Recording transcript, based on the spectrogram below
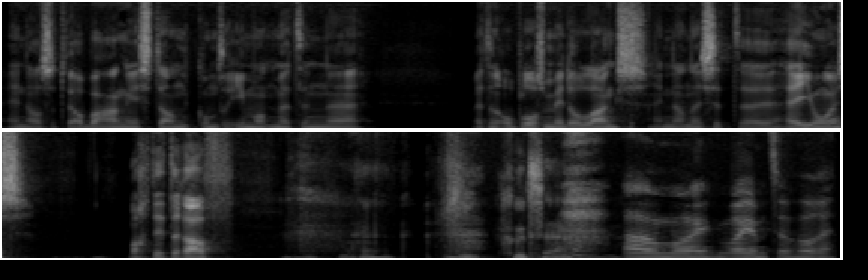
En als het wel behang is, dan komt er iemand met een, uh, met een oplosmiddel langs. En dan is het, hé hey jongens, mag dit eraf? Goed zo. Oh, mooi. Mooi om te horen.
